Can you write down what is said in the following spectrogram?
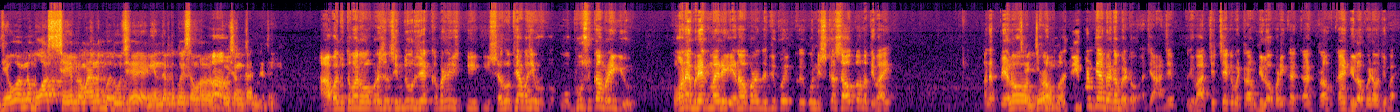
જેવો એમનો બોસ છે એ પ્રમાણેનું જ બધું છે એની અંદર તો કોઈ કોઈ શંકા જ નથી. આ બધું તમારું ઓપરેશન સિંદૂર જે ખબર નહીં શરૂ થયા પછી ઊભું શું કામ રહી ગયું? કોણે બ્રેક મારી? એના ઉપર હજી કોઈ- કોઈ નિષ્કર્ષ આવતો નથી ભાઈ. અને પેલો. ટ્રમ્પ હજી પણ ત્યાં બેઠો બેઠો. આજે વાતચીત છે કે ભાઈ ટ્રમ્પ ઢીલો પડી ટ્રમ્પ કઈ ઢીલો પડ્યો નથી ભાઈ.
